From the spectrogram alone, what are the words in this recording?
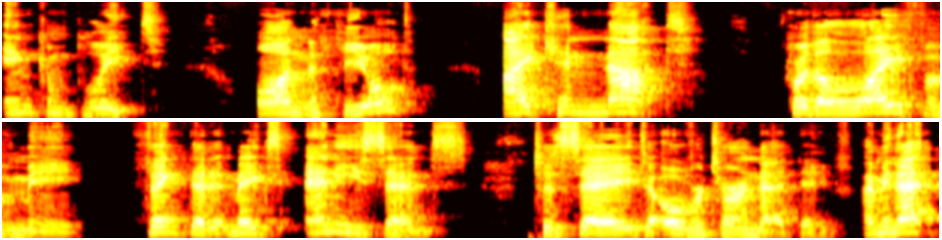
incomplete on the field. I cannot, for the life of me, think that it makes any sense to say to overturn that, Dave. I mean, that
